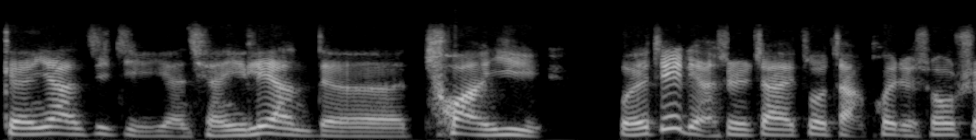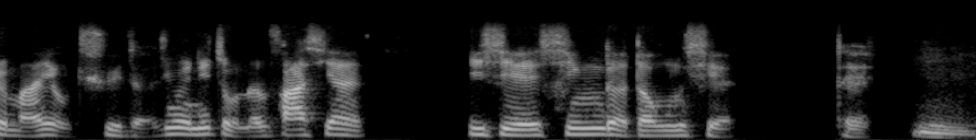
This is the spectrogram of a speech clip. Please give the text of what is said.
跟让自己眼前一亮的创意。我觉得这点是在做展会的时候是蛮有趣的，因为你总能发现一些新的东西。对，嗯，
